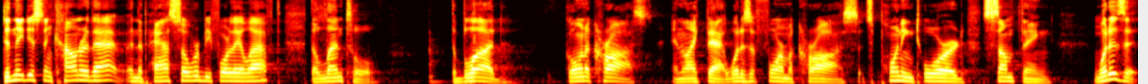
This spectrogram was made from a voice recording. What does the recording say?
Didn't they just encounter that in the Passover before they left? The lintel, the blood going across, and like that. What does it form? A cross. It's pointing toward something. What is it?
